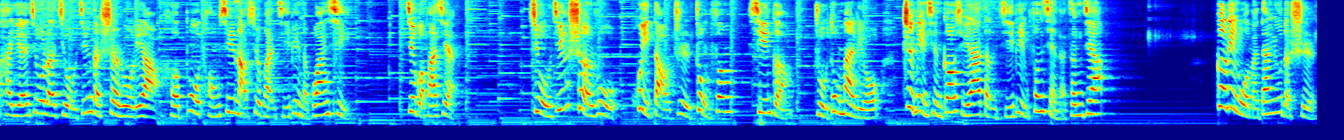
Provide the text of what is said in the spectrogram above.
还研究了酒精的摄入量和不同心脑血管疾病的关系，结果发现。酒精摄入会导致中风、心梗、主动脉瘤、致命性高血压等疾病风险的增加。更令我们担忧的是，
